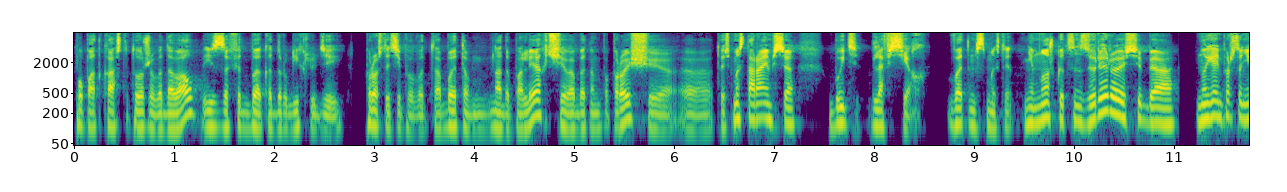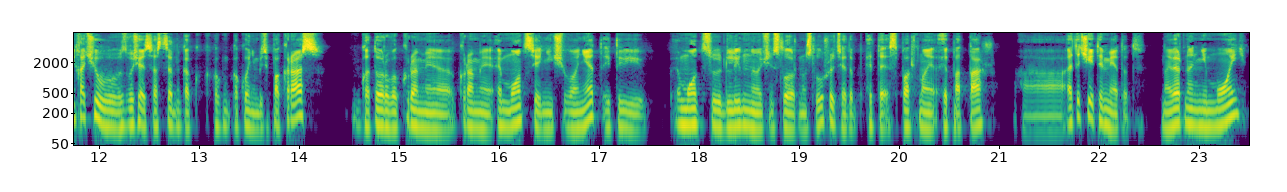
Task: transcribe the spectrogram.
по подкасту тоже выдавал из-за фидбэка других людей. Просто типа вот об этом надо полегче, об этом попроще. Э, То есть мы стараемся быть для всех в этом смысле. Немножко цензурируя себя, но я просто не хочу звучать со сцены как как- какой-нибудь покрас, у которого кроме, кроме эмоций ничего нет, и ты эмоцию длинную очень сложно слушать, это, это сплошной эпатаж. А, это чей-то метод. Наверное, не мой,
